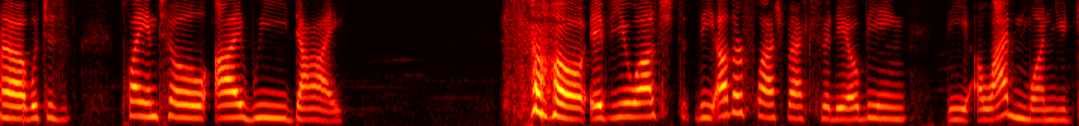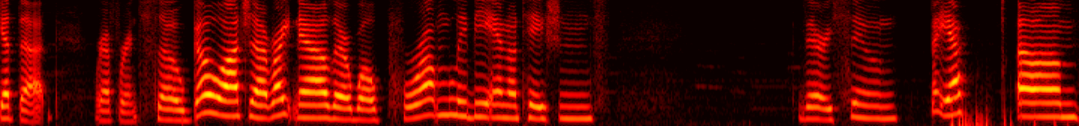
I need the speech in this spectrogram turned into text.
uh, which is play until I we die. So, if you watched the other FLASHBAX video, being the Aladdin one, you'd get that reference. So go watch that right now. There will probably be annotations very soon. But yeah, um,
